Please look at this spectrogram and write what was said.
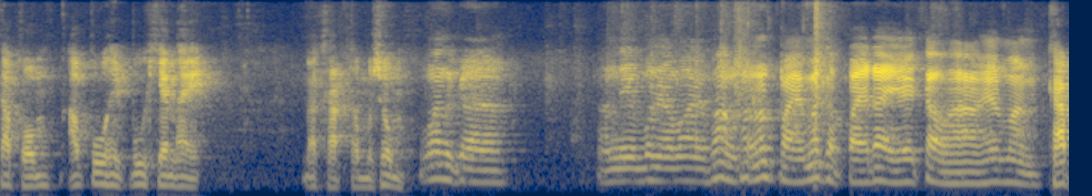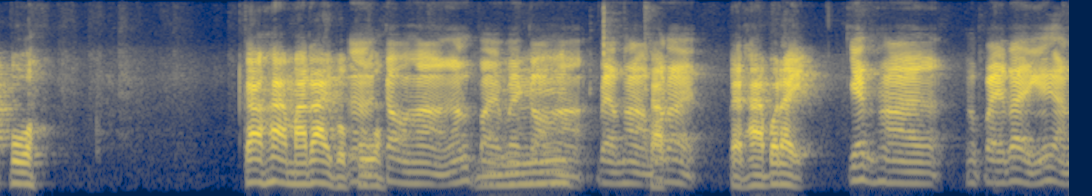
ครับผม เอาปูให้ปูเขียนให้นะครับท่านผู้ชม มันก็อันนี้บ่ได้ว่าให้ฟังทางนั้นไปมันก็ไปได้เก้าหาให้มันครับปูเก้าห้ามาได้ป่ะปูเก้าหางั้นไปไปอืมเก้าหาแปดหาครับ่บได้แปดห้าบ่ได้เจ็ดหาก็ไปได้คือกัน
